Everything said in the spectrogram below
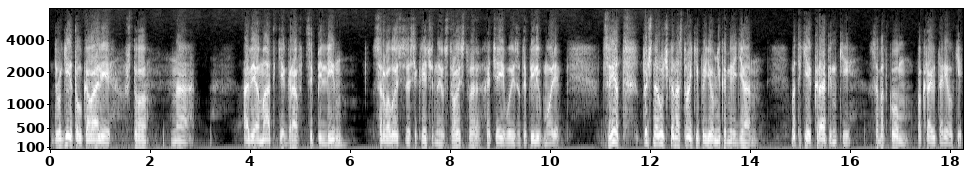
Другие толковали, что на авиаматке граф Цепелин сорвалось засекреченное устройство, хотя его и затопили в море. Цвет — точно ручка настройки приемника «Меридиан». Вот такие крапинки с ободком по краю тарелки.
